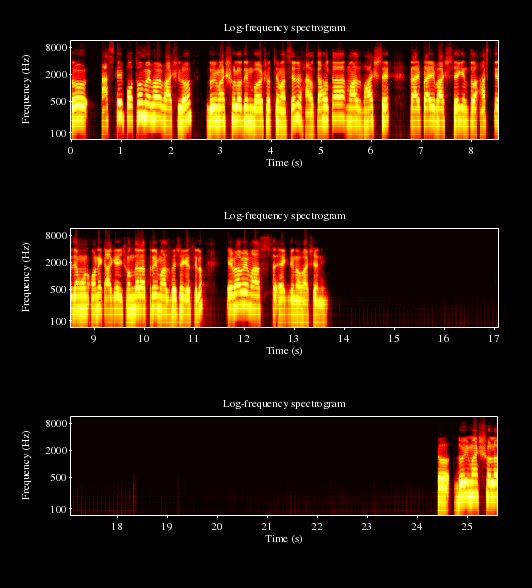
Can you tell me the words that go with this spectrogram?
তো আজকেই প্রথম এভাবে ভাসলো। দুই মাস ষোলো দিন বয়স হচ্ছে মাছের। হালকা হালকা মাছ ভাসছে, প্রায় প্রায় ভাসছে, কিন্তু আজকে যেমন অনেক আগেই সন্ধ্যা রাত্রেই মাছ ভেসে গেছিল, এভাবে মাছ একদিনও ভাসেনি। তো দুই মাস ষোলো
